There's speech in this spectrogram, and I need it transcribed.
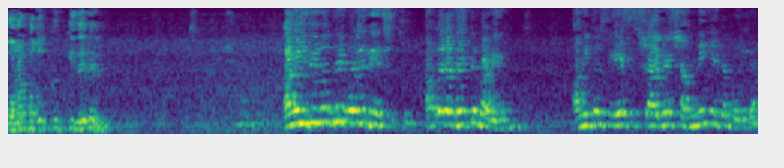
কড়া পদক্ষেপ কি নেবেন আমি ইতিমধ্যেই বলে দিয়েছি আপনারা দেখতে পারেন আমি তো সিএস সাহেবের সামনেই এটা বললাম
